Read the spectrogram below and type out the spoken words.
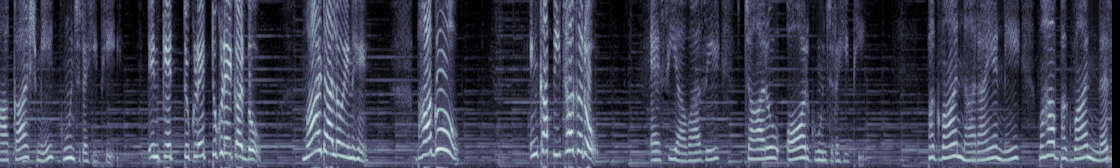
आकाश में गूंज रही थी। इनके टुकड़े टुकड़े कर दो। मार डालो इन्हें। भागो। इनका पीछा करो। ऐसी आवाज़ें चारों ओर गूंज रही थी। भगवान नारायण ने वहाँ भगवान नर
